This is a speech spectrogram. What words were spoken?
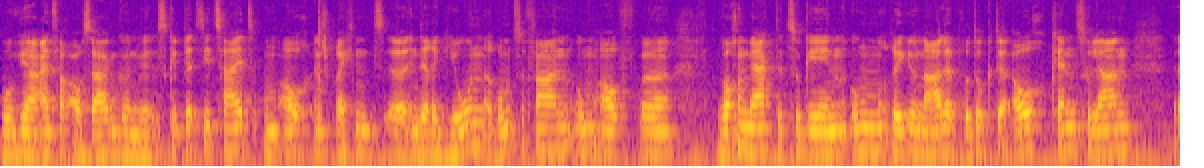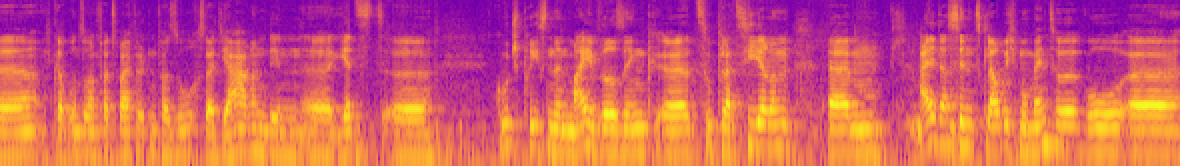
wo wir einfach auch sagen können, es gibt jetzt die Zeit, um auch entsprechend äh, in der Region rumzufahren, um auf äh, Wochenmärkte zu gehen, um regionale Produkte auch kennenzulernen. Äh, ich glaube, unseren verzweifelten Versuch seit Jahren, den äh, jetzt äh, gut sprießenden Maiwirsing äh, zu platzieren. Ähm, all das sind, glaube ich, Momente, wo, äh,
